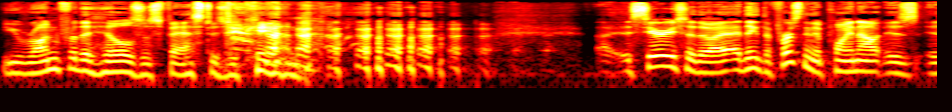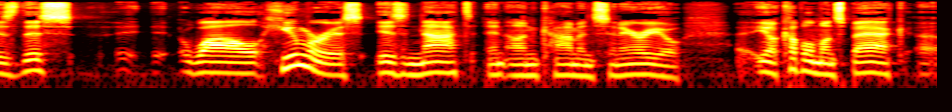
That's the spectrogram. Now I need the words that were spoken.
You run for the hills as fast as you can. uh, seriously, though, I think the first thing to point out is is this: while humorous, is not an uncommon scenario. Uh, you know, a couple of months back, uh,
